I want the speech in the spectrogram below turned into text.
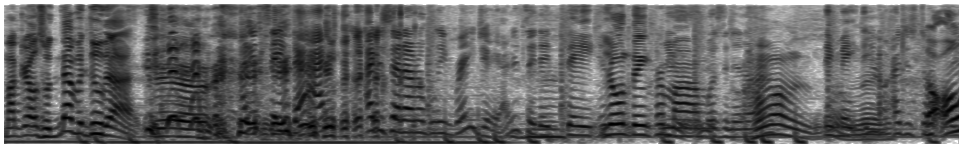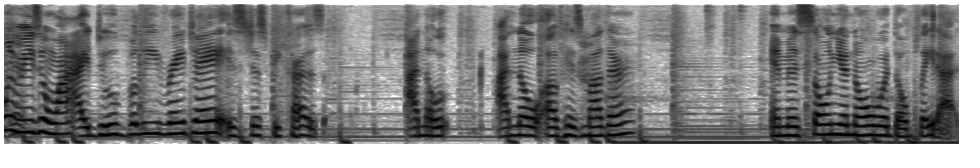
my girls would never do that. I didn't say that. I just said I don't believe Ray J. I didn't say they. they You don't think her you- mom wasn't in Her it. mom was- They oh, made. You know. I just don't. The only believe it. reason why I do believe Ray J is just because I know I know of his mother. And Miss Sonja Norwood don't play that.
